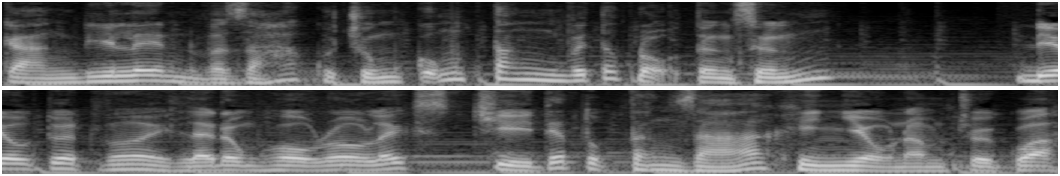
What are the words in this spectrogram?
càng đi lên và giá của chúng cũng tăng với tốc độ tương xứng. Điều tuyệt vời là đồng hồ Rolex chỉ tiếp tục tăng giá khi nhiều năm trôi qua.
